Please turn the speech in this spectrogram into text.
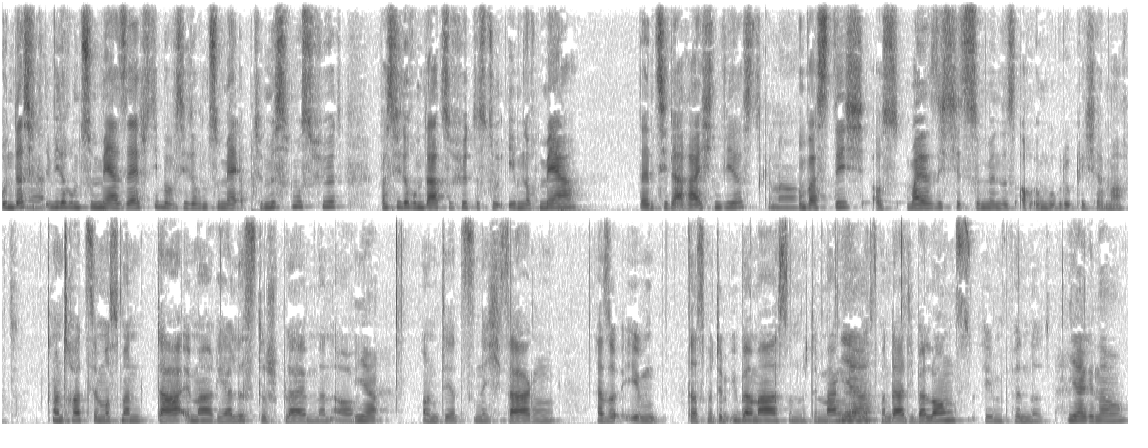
und das ja. wiederum zu mehr Selbstliebe, was wiederum zu mehr Optimismus führt, was wiederum dazu führt, dass du eben noch mehr deine Ziele erreichen wirst. Genau. Und was dich aus meiner Sicht jetzt zumindest auch irgendwo glücklicher macht. Und trotzdem muss man da immer realistisch bleiben dann auch. Ja. Und jetzt nicht sagen, also eben das mit dem Übermaß und mit dem Mangel, ja. dass man da die Balance eben findet. Ja, genau.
